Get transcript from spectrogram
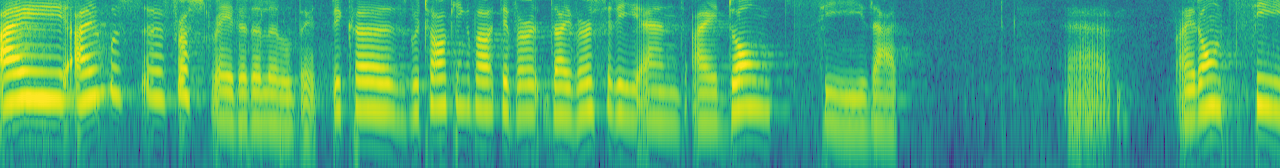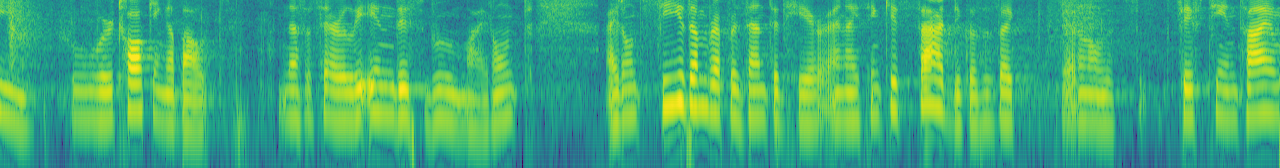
I I was uh, frustrated a little bit because we're talking about diver diversity, and I don't see that. Uh, I don't see who we're talking about necessarily in this room. I don't, I don't see them represented here, and I think it's sad because it's like I don't know, it's 15 time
